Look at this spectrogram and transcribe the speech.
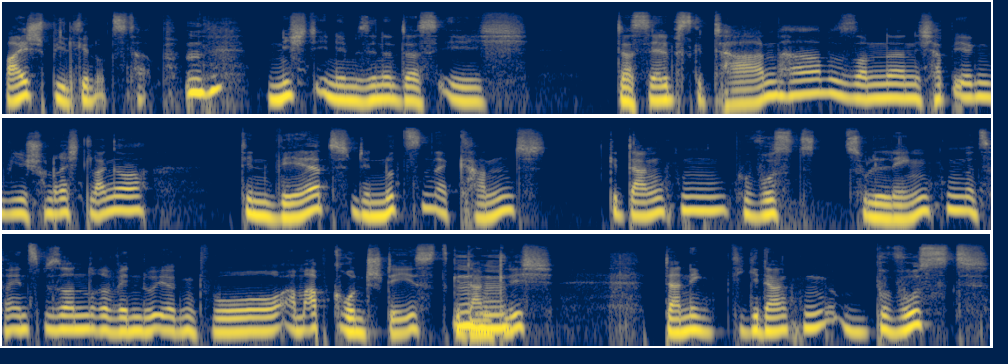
Beispiel genutzt habe. Mhm. Nicht in dem Sinne, dass ich das selbst getan habe, sondern ich habe irgendwie schon recht lange den Wert, den Nutzen erkannt, Gedanken bewusst zu lenken. Und zwar insbesondere, wenn du irgendwo am Abgrund stehst, gedanklich, mhm. dann die, die, Gedanken bewusst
